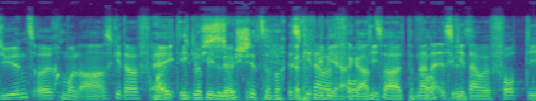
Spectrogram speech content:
tun es euch mal an. Es gibt auch ein Foto. Hey, ich glaube, ich lösche jetzt einfach es gibt auch meine ganz alten nein, nein, es gibt auch ein Foto,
